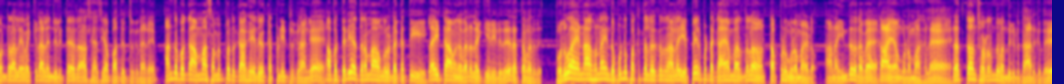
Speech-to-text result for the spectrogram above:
பண்றாளே வைக்கிறாளேன்னு சொல்லிட்டு ஆசை ஆசையா பாத்துட்டு இருக்காரு. அந்த பக்கம் அம்மா சமைப்பதற்காக ஏதோ கட் பண்ணிட்டு இருக்காங்க. அப்ப தெரியாதனமா அவங்களோட கத்தி லைட்டா அவங்க விரல கீறிடுது ரத்தம் வருது. பொதுவா என்ன ஆகும்னா இந்த பொண்ணு பக்கத்துல இருக்கிறதுனால எப்பேற்பட்ட காயமா இருந்தாலும் டப்புனு குணமாயிடும். ஆனா இந்த தடவை காயம் குணமாகல. ரத்தம் தொடர்ந்து வந்துகிட்டு தான் இருக்குது.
